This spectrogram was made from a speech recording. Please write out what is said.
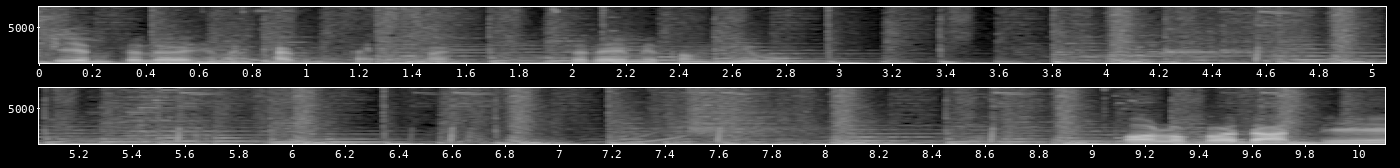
เปลี่ยนไปเลยให้มันกลายเป็นแสงไป จะได้ไม่ต้องฮิวอ๋อแล้วก็ด่านนี้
